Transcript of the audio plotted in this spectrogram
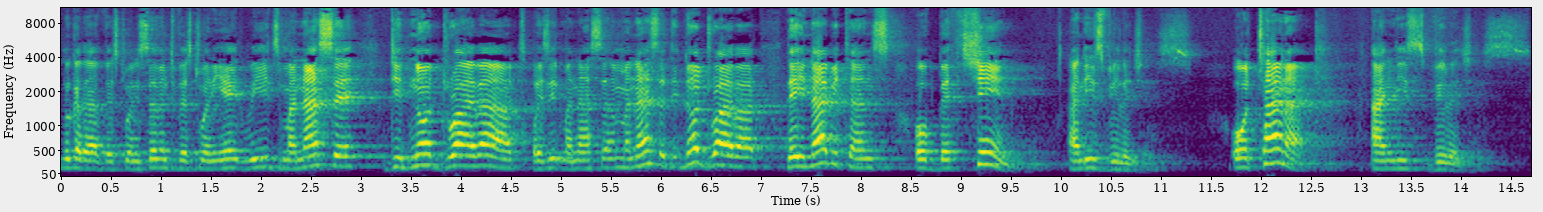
Look at that, verse 27 to verse 28 reads Manasseh did not drive out, or is it Manasseh? Manasseh did not drive out the inhabitants of Bethshean and his villages, or Taanach and his villages,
